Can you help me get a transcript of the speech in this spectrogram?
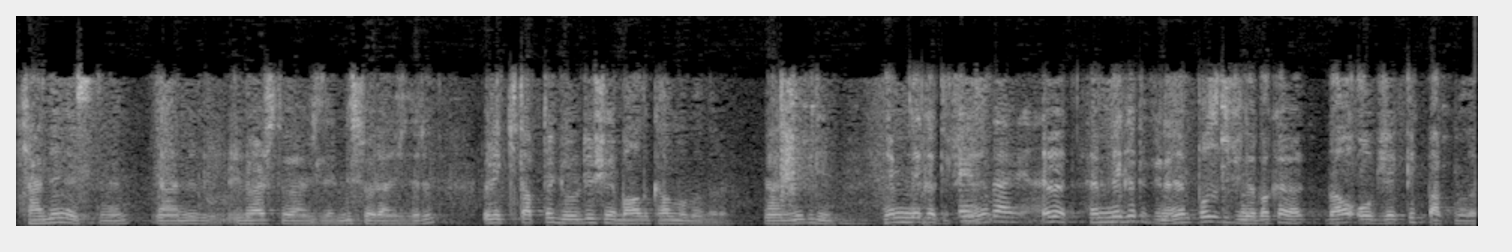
Kendi neslinin yani üniversite öğrencilerin, lise öğrencilerin böyle kitapta gördüğü şeye bağlı kalmamaları. Yani ne bileyim hem negatifine yani. evet hem negatifine hem pozitifine bakarak daha objektif bakmaları.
